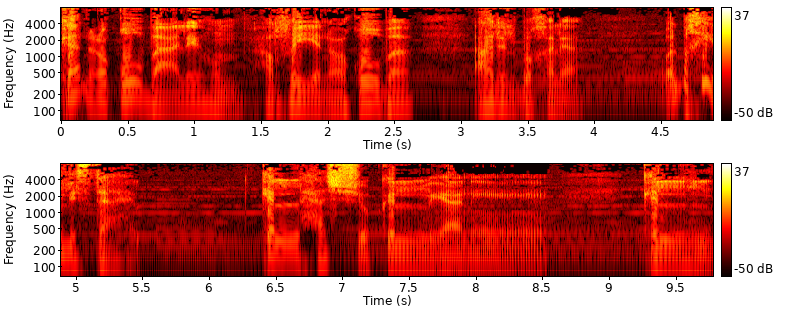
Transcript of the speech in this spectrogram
كان عقوبة عليهم حرفيا عقوبة على البخلاء. والبخيل يستاهل. كل حش وكل يعني كل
